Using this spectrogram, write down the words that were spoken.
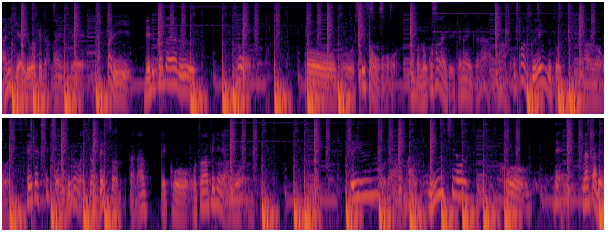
兄貴がいるわけではないのでやっぱりデルカダールの子孫をやっぱ残さないといけないから、まあ、ここはグレイグとあの政略結婚するのが一番ベストだなってこう大人的には思うわけですよ。というような、まあ、身内のこう、ね、中で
